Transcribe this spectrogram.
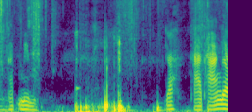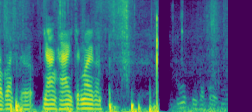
นะครับมิมเดี๋ยวถาทางแล้วก่อนเดี๋ยวย่างหายจักหน่อยก่อนนี่คือกระปุกนี่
